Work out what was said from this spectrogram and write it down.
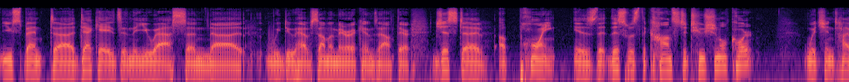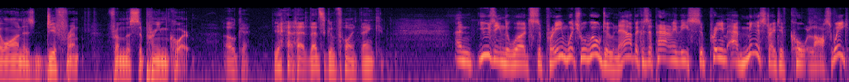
you spent uh, decades in the U.S. and uh, we do have some Americans out there. Just a, a point is that this was the Constitutional Court, which in Taiwan is different from the Supreme Court. Okay. Yeah, that, that's a good point. Thank you. And using the word supreme, which we will do now, because apparently the Supreme Administrative Court last week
